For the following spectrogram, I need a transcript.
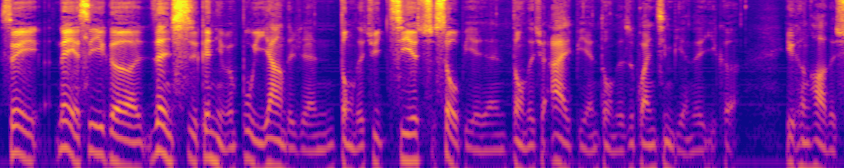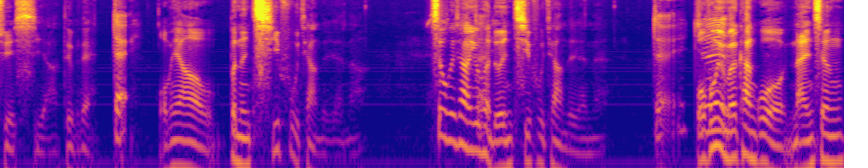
所以那也是一个认识跟你们不一样的人，懂得去接受别人，懂得去爱别人，懂得去关心别人的一个一个很好的学习啊，对不对？对，我们要不能欺负这样的人啊。社会上有很多人欺负这样的人呢。对，国峰有没有看过男生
